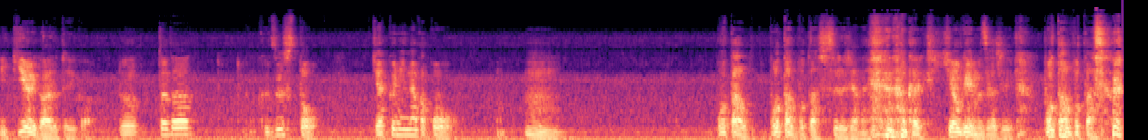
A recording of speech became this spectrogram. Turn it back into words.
勢いがあるというか、ドタタ、崩すと逆になんかこう、うん、ボタ、ボタボタするじゃない。なんか表現難しい。ボタボタする。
